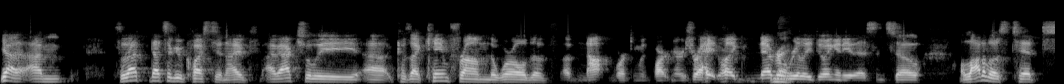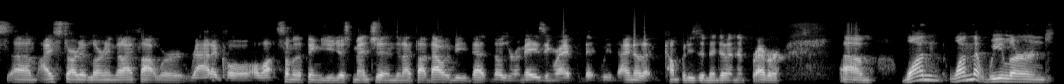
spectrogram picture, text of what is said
Yeah, I'm so that that's a good question. I've I've actually because uh, I came from the world of of not working with partners, right? Like never right. really doing any of this, and so a lot of those tips um, I started learning that I thought were radical. A lot some of the things you just mentioned, and I thought that would be that those are amazing, right? We, I know that companies have been doing them forever. Um, one one that we learned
